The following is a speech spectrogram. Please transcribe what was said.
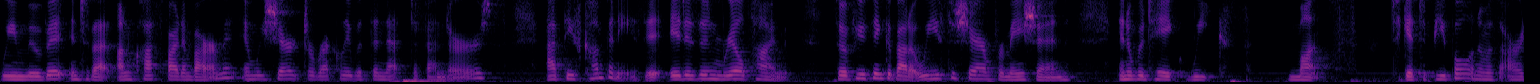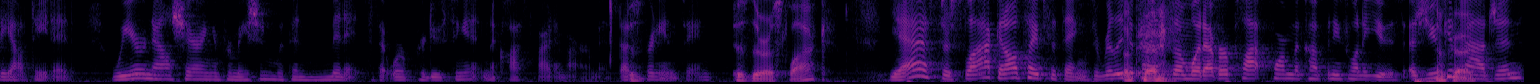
We move it into that unclassified environment and we share it directly with the net defenders at these companies. It, it is in real time. So if you think about it, we used to share information and it would take weeks, months to get to people and it was already outdated. We are now sharing information within minutes that we're producing it in a classified environment. That's pretty insane. Is there a Slack? Yes, there's Slack and all types of things. It really Okay. depends on whatever platform the companies want to use. As you can imagine,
